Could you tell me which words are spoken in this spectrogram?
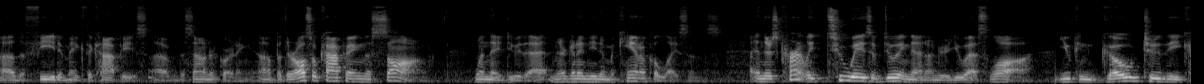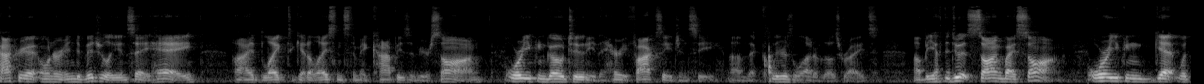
uh, the fee to make the copies of the sound recording. Uh, but they're also copying the song when they do that, and they're going to need a mechanical license. And there's currently two ways of doing that under U.S. law. You can go to the copyright owner individually and say, "Hey." I'd like to get a license to make copies of your song. Or you can go to the, Harry Fox Agency um, that clears a lot of those rights uh, but you have to do it song by song. Or you can get what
